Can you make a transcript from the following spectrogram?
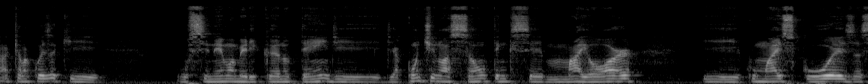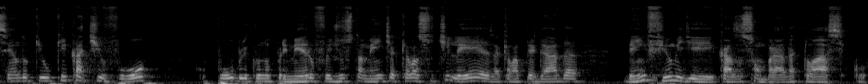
aquela coisa que o cinema americano tem de, de a continuação tem que ser maior e com mais coisas, sendo que o que cativou o público no primeiro foi justamente aquela sutileza, aquela pegada bem filme de Casa Assombrada clássico.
